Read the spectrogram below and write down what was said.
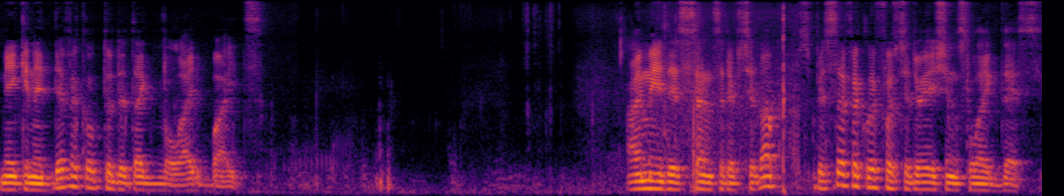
making it difficult to detect the light bites. I made this sensitive setup specifically for situations like this.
